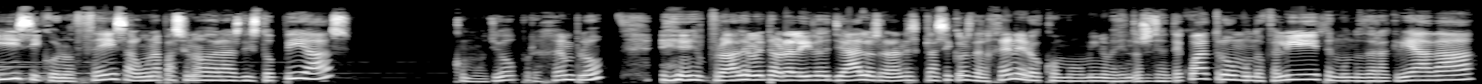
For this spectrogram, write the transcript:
Y si conocéis a algún apasionado de las distopías, como yo, por ejemplo, eh, probablemente habrá leído ya los grandes clásicos del género, como 1984, Un Mundo Feliz, El Mundo de la Criada.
